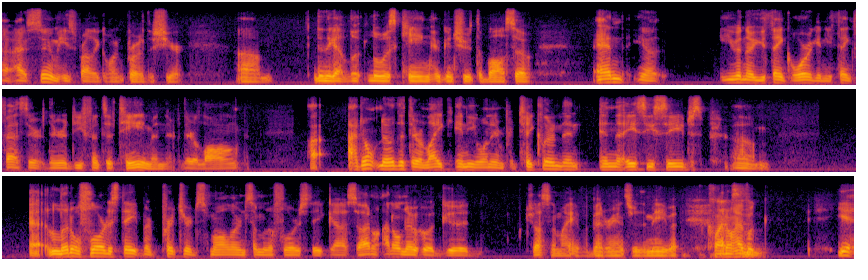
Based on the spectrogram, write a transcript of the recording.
I assume he's probably going pro this year. Um, then they got Louis King who can shoot the ball. So, and you know, even though you think Oregon, you think fast, they're they're a defensive team and they're, they're long. I, I don't know that they're like anyone in particular in, in the ACC. Just um, uh, little Florida State, but Pritchard's smaller than some of the Florida State guys. So I don't I don't know who a good. Justin might have a better answer than me, but I don't have a. Yeah,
